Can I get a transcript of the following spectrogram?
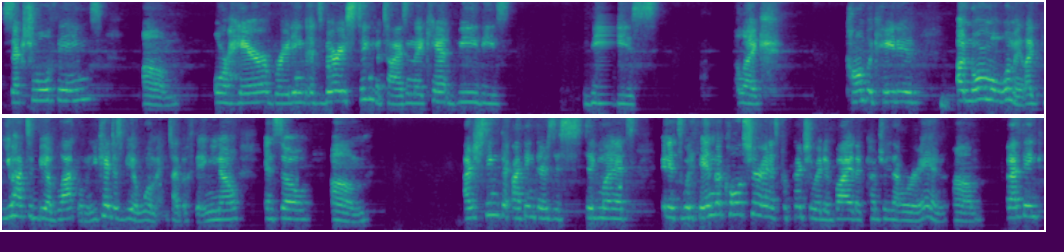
sexual things um, or hair braiding. It's very stigmatized, and they can't be these these like complicated a normal woman like you have to be a black woman you can't just be a woman type of thing you know and so um i just think that i think there's this stigma and it's and it's within the culture and it's perpetuated by the country that we're in. Um but i think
